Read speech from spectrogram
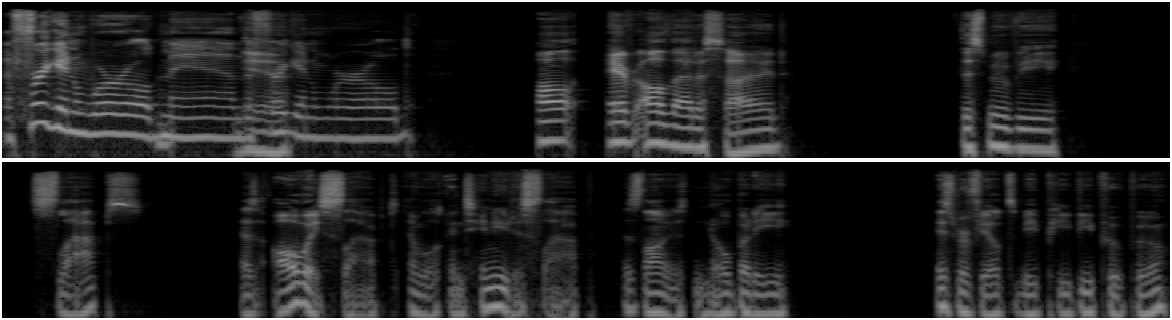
The friggin' world, man. The Yeah. friggin' world. all ev- all that aside, this movie slaps, has always slapped, and will continue to slap as long as nobody is revealed to be pee pee poo poo,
